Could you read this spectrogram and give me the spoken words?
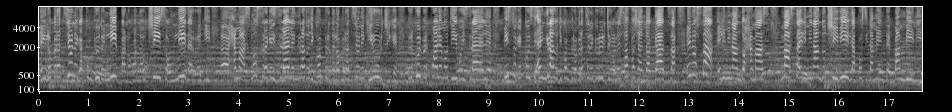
E l'operazione che ha compiuto in Libano quando ha ucciso un leader di uh, Hamas mostra che Israele è in grado grado di compiere delle operazioni chirurgiche, per cui per quale motivo Israele, visto che è in grado di compiere operazioni chirurgiche, non le sta facendo a Gaza e non sta eliminando Hamas, ma sta eliminando civili appositamente, bambini.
